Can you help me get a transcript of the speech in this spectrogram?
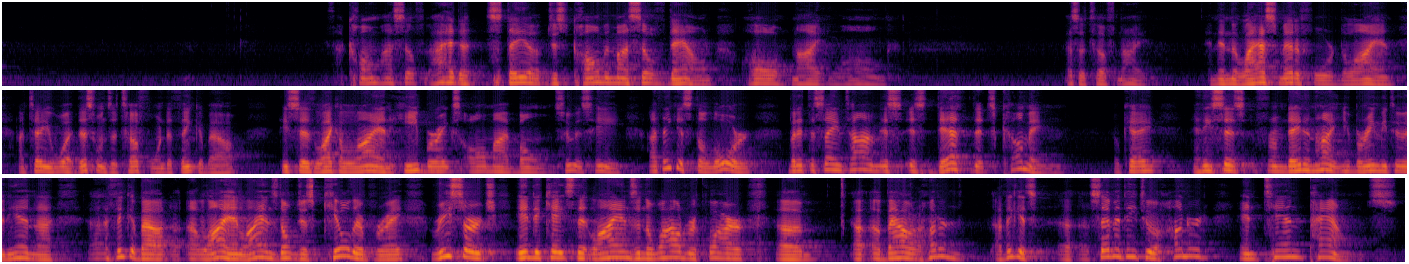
I calmed myself. I had to stay up, just calming myself down all night long. That's a tough night. And then the last metaphor, the lion. I tell you what, this one's a tough one to think about. He said, like a lion, he breaks all my bones. Who is he? I think it's the Lord, but at the same time, it's, it's death that's coming. Okay? And he says, from day to night, you bring me to an end. And I, I think about a lion. Lions don't just kill their prey. Research indicates that lions in the wild require uh, about 100, I think it's uh, 70 to 110 pounds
